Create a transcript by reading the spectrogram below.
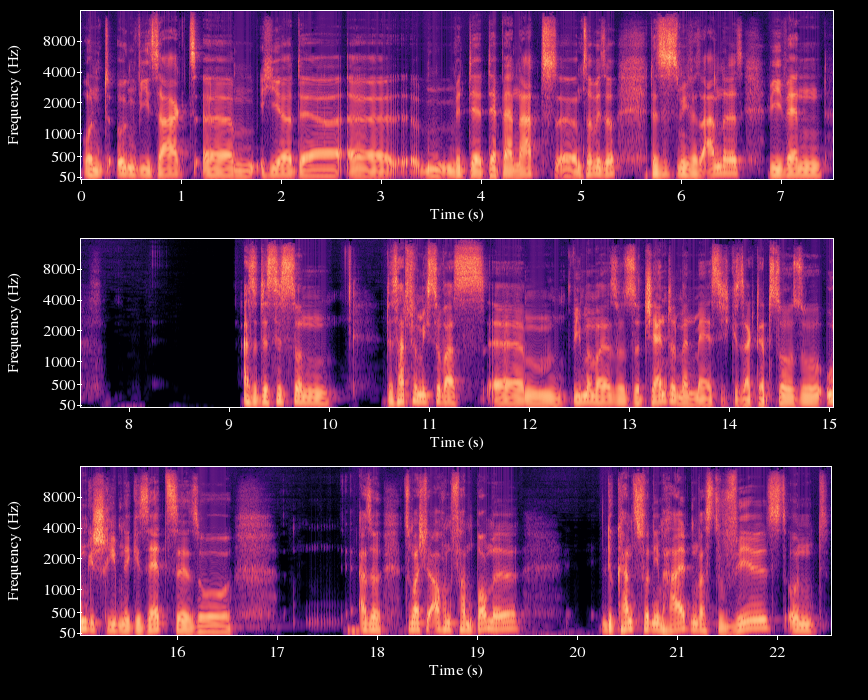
und irgendwie sagt, ähm, hier der äh, mit der, der Bernat äh, und sowieso. Das ist für mich was anderes, wie wenn, also das ist so ein, das hat für mich sowas, ähm, wie man mal so, so Gentleman-mäßig gesagt hat, so, so ungeschriebene Gesetze, so, also zum Beispiel auch ein Van Bommel, du kannst von ihm halten, was du willst und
